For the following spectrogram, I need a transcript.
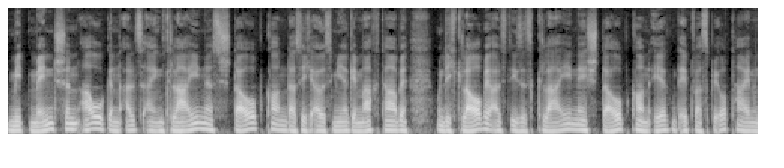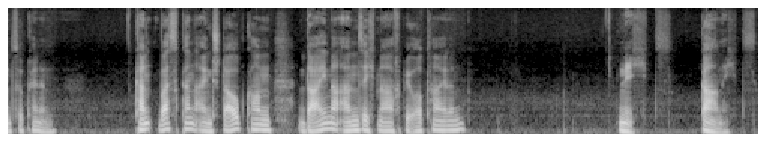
mit Menschenaugen, als ein kleines Staubkorn, das ich aus mir gemacht habe, und ich glaube, als dieses kleine Staubkorn irgendetwas beurteilen zu können. Kann, was kann ein Staubkorn deiner Ansicht nach beurteilen? Nichts, gar nichts.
